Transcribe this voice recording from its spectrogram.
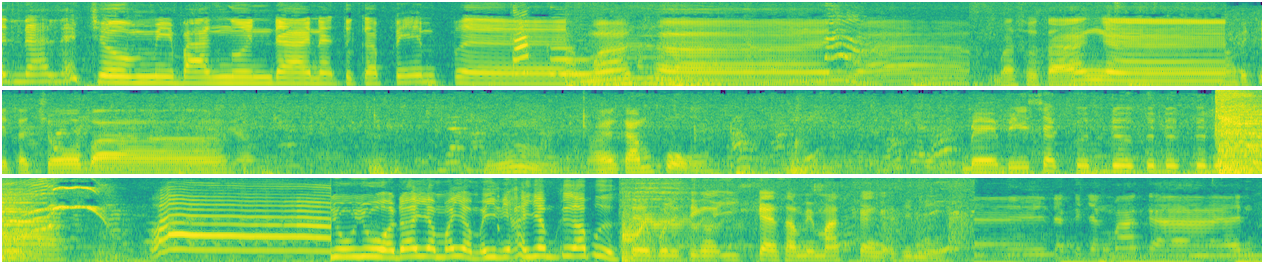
Naklah cumi bangun dah nak tukar pamper. Makan. Wah. Basuh tangan. Mari kita coba. Hmm, ayam kampung. Baby shark kudu kudu kudu. Wah. Yo yo ada ayam ayam. Ini ayam ke apa? Saya boleh tengok ikan sambil makan kat sini. Eh, dah kenyang makan.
